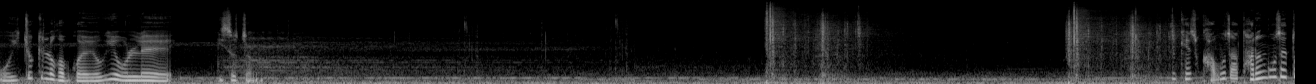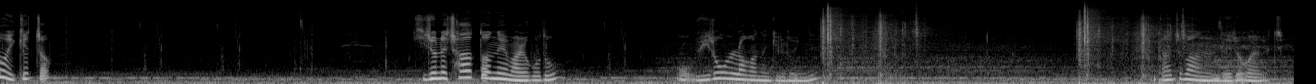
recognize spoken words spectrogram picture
씨. 오 이쪽 길로 가볼까요? 여기 원래 있었잖아. 계속 가보자. 다른 곳에 또 있겠죠? 기존에 찾았던 애 말고도 어, 위로 올라가는 길도 있네. 하지만 내려가야겠지.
